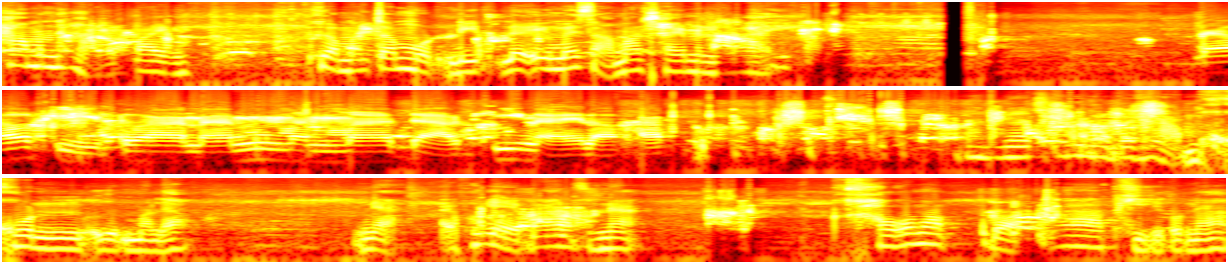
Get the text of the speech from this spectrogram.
ถ้ามันหายไปเผื่อมันจะหมดฤทธิ์แล้วเองไม่สามารถใช้มันได้ แล้วผีตัวนั้นมันมาจากที่ไหนเหรอครับ อันเนี้ยฉันลองไปถามคนอื่นมาแล้ว เนี่ย ไอ้ผู้ใหญ่บ้านคนเนี้ยเขาก็มาบอกว่าผีตัวเนี้ย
